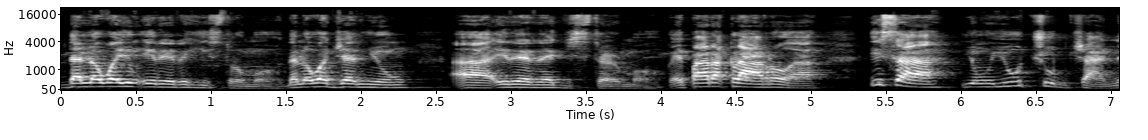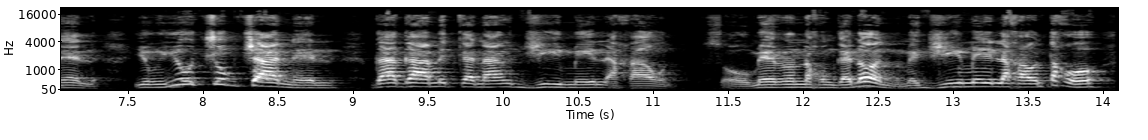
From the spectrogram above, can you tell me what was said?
dalawa yung irerehistro mo. Dalawa diyan yung ah, ire-register mo. Okay? Para klaro ah. Isa, yung YouTube channel. Yung YouTube channel, gagamit ka ng Gmail account. So, meron akong ganon. May Gmail account ako,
